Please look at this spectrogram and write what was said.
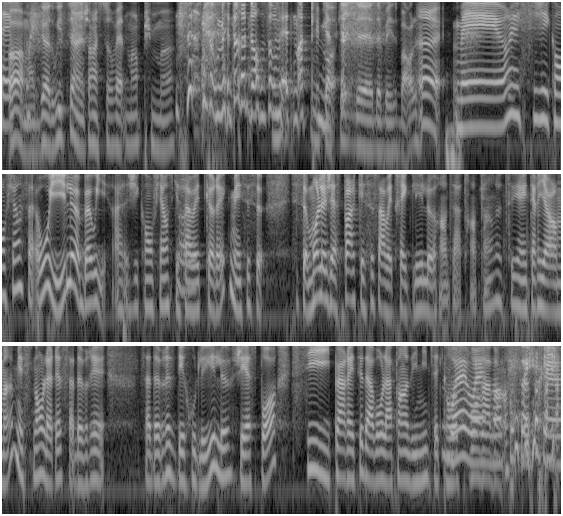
Oh my god, oui, tu sais, un genre un survêtement Puma, tu remettras ton survêtement une Puma. casquette de, de baseball. Ouais, mais ouais, si j'ai confiance, à- oui, là, ben oui, ah, j'ai confiance que ça va être correct, mais c'est ça. C'est ça. Moi, là, j'espère que ça, ça va être réglé, là, rendu à 30 ans, là, tu sais, intérieurement, mais sinon, le reste, ça devrait, ça devrait se dérouler, là. J'ai espoir. S'il peut arrêter d'avoir la pandémie, peut-être qu'on Ouais, va pouvoir ouais, non, avancer. ça, ça serait-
